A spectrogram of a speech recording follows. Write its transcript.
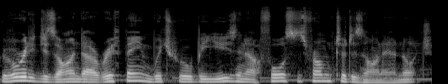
We've already designed our roof beam which we'll be using our forces from to design our notch.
